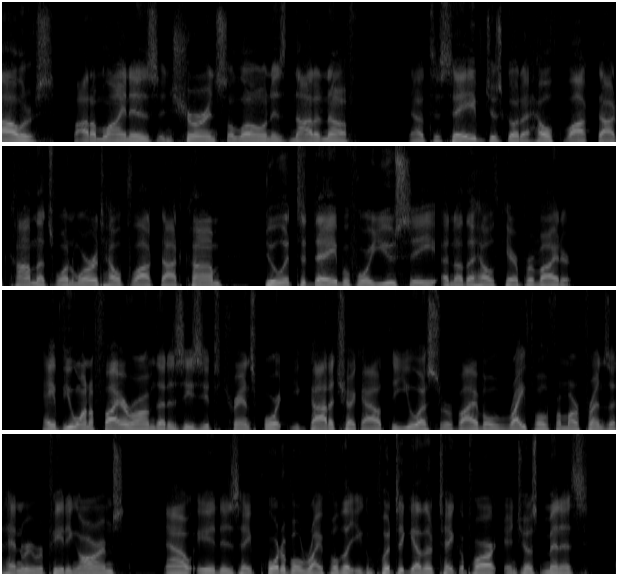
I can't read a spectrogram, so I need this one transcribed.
Bottom line is insurance alone is not enough. Now, to save, just go to healthlock.com. That's one word, healthlock.com. Do it today before you see another healthcare provider. Hey, if you want a firearm that is easy to transport, you got to check out the U.S. Survival Rifle from our friends at Henry Repeating Arms. Now, it is a portable rifle that you can put together, take apart in just minutes.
